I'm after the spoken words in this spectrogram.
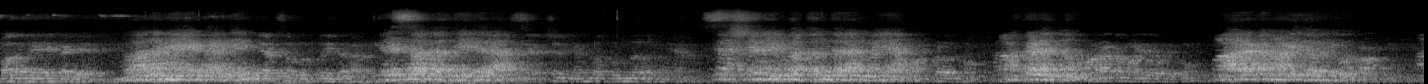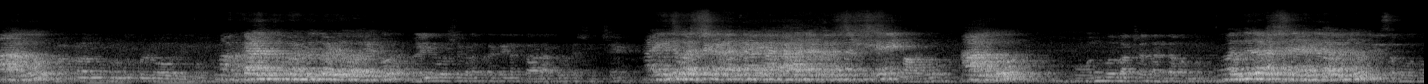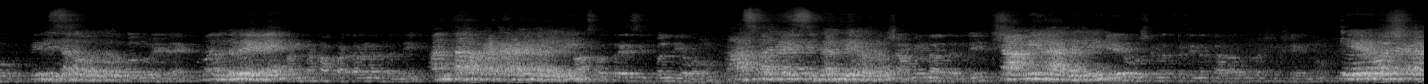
ಬಾಲನ್ಯಾಯ ಕಾಯ್ದೆ. ಬಾಲನ್ಯಾಯ ಕಾಯ್ದೆ. ಎರಡ್ ಸಾವಿರದ ಹದಿನೈದರ. ಎರಡ್ ಸಾವಿರದ ಹದಿನೈದರ. ಸೆಕ್ಷನ್ ಎಂಬತ್ತೊಂದರ ಅನ್ವಯ. ಸೆಕ್ಷನ್ ಎಂಬತ್ತೊಂದರ ಅನ್ವಯ. ಮಕ್ಕಳನ್ನು ಮಕ್ಕಳನ್ನು ಮಾರಾಟ ಮಾಡಿದವರಿಗೂ ಮಾರಾಟ ಮಾಡಿದವರಿಗೂ ಹಾಗೂ ಮಕ್ಕಳನ್ನು ಕೊಂಡುಕೊಳ್ಳುವವರಿಗೂ ಮಕ್ಕಳನ್ನು ಕೊಂಡುಕೊಳ್ಳುವವರಿಗೂ ಐದು ವರ್ಷಗಳ ಕಠಿಣ ಕಾರಾಗೃಹ ಶಿಕ್ಷೆ ಐದು ವರ್ಷಗಳ ತನಕ ಕಾರಾಗೃಹ ಶಿಕ್ಷೆ ಹಾಗೂ ಹಾಗೂ ಒಂದು ಲಕ್ಷ ದಂಡವನ್ನು ಒಂದು ಲಕ್ಷ ಪ್ರಕರಣಗಳಲ್ಲಿ ಆಸ್ಪತ್ರೆಯ ಸಿಬ್ಬಂದಿಯವರು ಸಿಬ್ಬಂದಿಯವರು ಶಾಮೀಲಾದಲ್ಲಿ ಶಾಮೀಲಾದಲ್ಲಿ ಏಳು ವರ್ಷಗಳ ಕಠಿಣ ಕಾರಾಗೃಹ ಶಿಕ್ಷೆಯನ್ನು ಏಳು ವರ್ಷಗಳ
